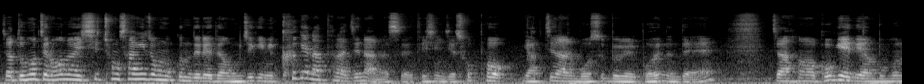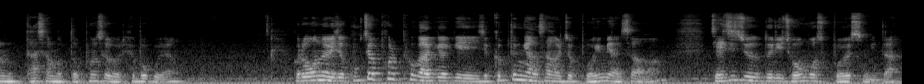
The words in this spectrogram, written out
자 두번째는 오늘 시총 상위 종목군들에 대한 움직임이 크게 나타나지는 않았어요. 대신 이제 소폭 약진하는 모습을 보였는데 자 어, 거기에 대한 부분 다시 한번 또 분석을 해보고요 그리고 오늘 이제 국제 폴표 가격이 이제 급등 양상을 좀 보이면서 제지주들이 좋은 모습 보였습니다.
